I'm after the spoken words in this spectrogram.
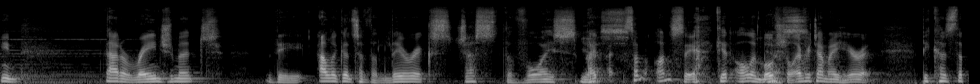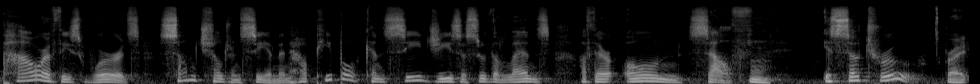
mean, that arrangement, the elegance of the lyrics, just the voice. I- I, Yes. some, honestly, I get all emotional Yes. every time I hear it because the power of these words, some children see him, and how people can see Jesus through the lens of their own self hmm. is so true. Right.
